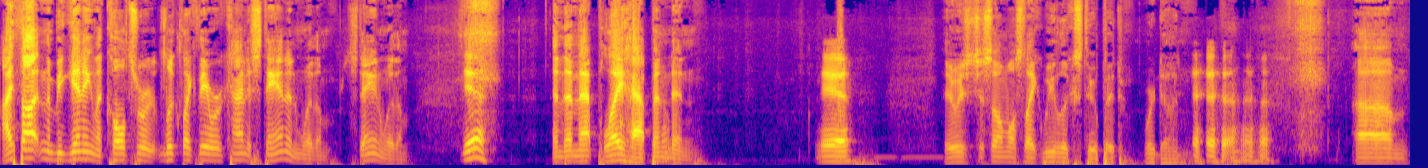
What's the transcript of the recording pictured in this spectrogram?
I thought in the beginning the Colts were looked like they were kind of standing with them, staying with them, yeah. and then that play happened, and Yeah. It was just almost like we look stupid. We're done. um,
